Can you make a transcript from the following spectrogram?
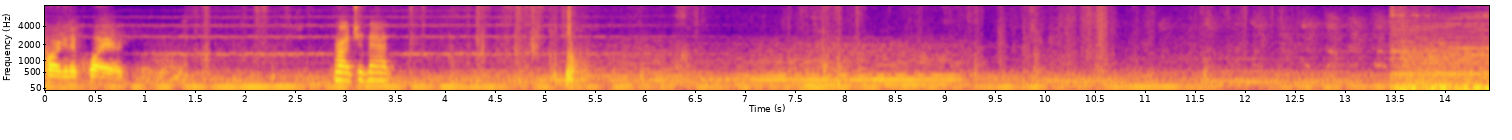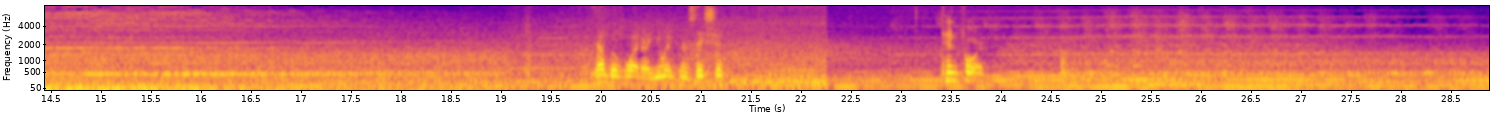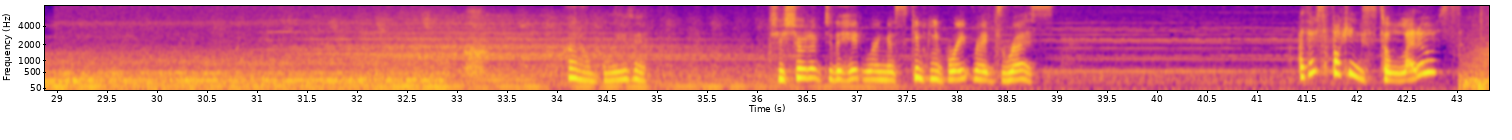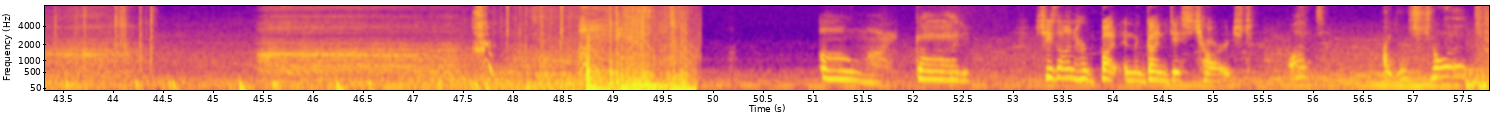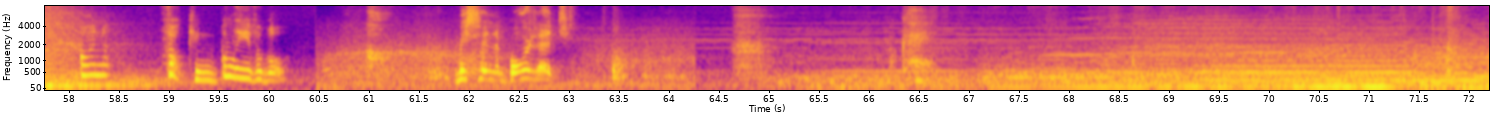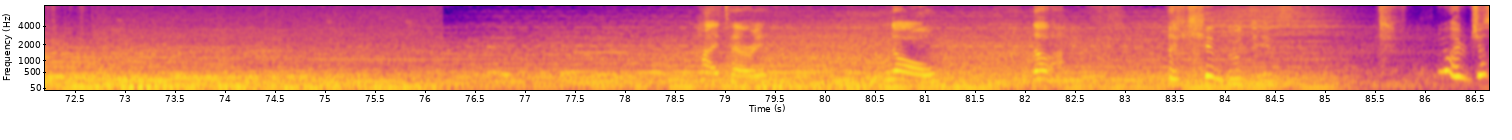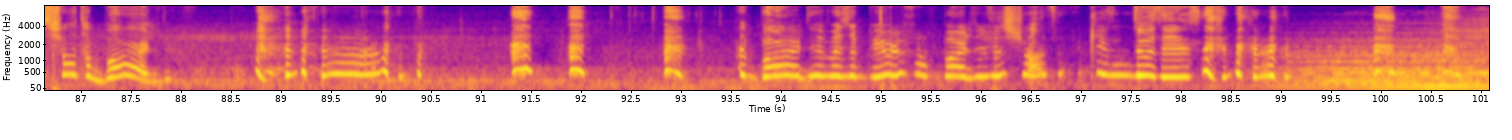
Target acquired. Roger that. Number one, are you in position? 10 I don't believe it. She showed up to the hit wearing a skimpy bright red dress. Are those fucking stilettos? Oh my god. She's on her butt and the gun discharged. What? Are you sure? Unfucking believable. Mission aborted. Hi, Terry. No. No, I, can't do this. I've just shot a bird. a bird. It was a beautiful bird. You just shot. I can't do this.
